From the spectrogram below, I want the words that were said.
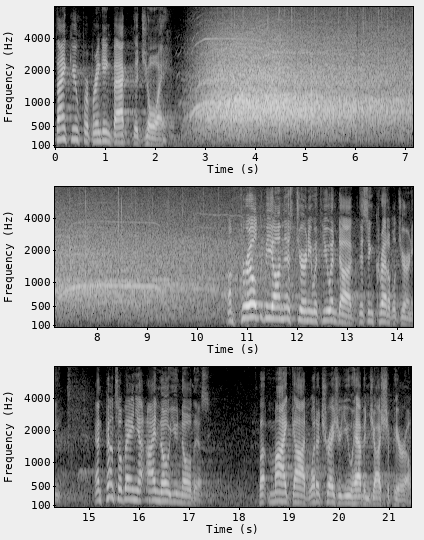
thank you for bringing back the joy. I'm thrilled to be on this journey with you and Doug, this incredible journey. And Pennsylvania, I know you know this, but my God, what a treasure you have in Josh Shapiro.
